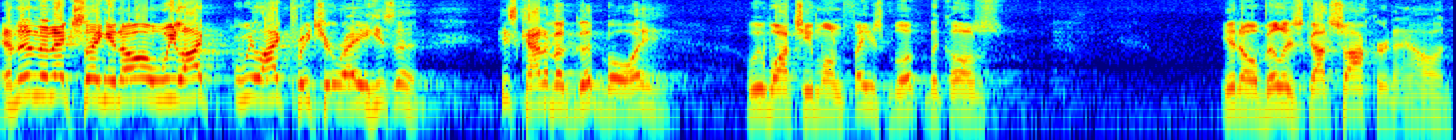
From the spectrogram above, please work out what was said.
And then the next thing you know, we like, we like Preacher Ray. He's, a, he's kind of a good boy. We watch him on Facebook because, you know, Billy's got soccer now. And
